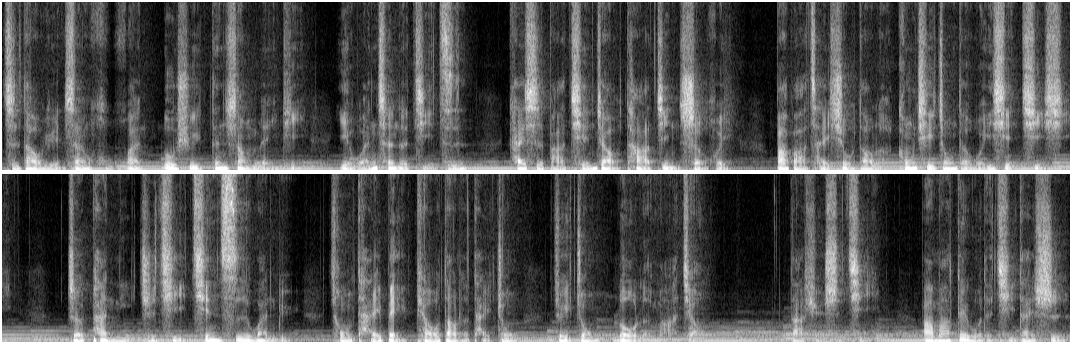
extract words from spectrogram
直到远山呼唤陆续登上媒体，也完成了集资，开始把前脚踏进社会，爸爸才嗅到了空气中的危险气息。这叛逆之气千丝万缕，从台北飘到了台中，最终露了马脚。大学时期，爸妈对我的期待是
